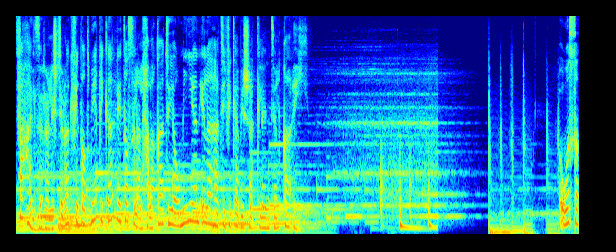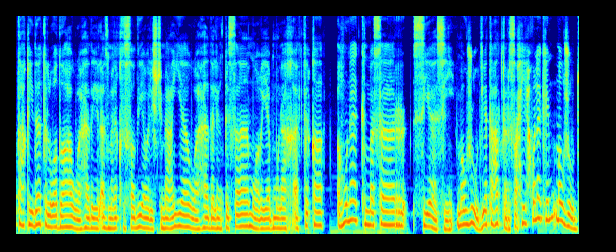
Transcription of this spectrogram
فعل زر الاشتراك في تطبيقك لتصل الحلقات يوميا إلى هاتفك بشكل تلقائي. وسط تعقيدات الوضع وهذه الأزمة الاقتصادية والاجتماعية وهذا الانقسام وغياب مناخ الثقة هناك مسار سياسي موجود يتعثر صحيح ولكن موجود.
